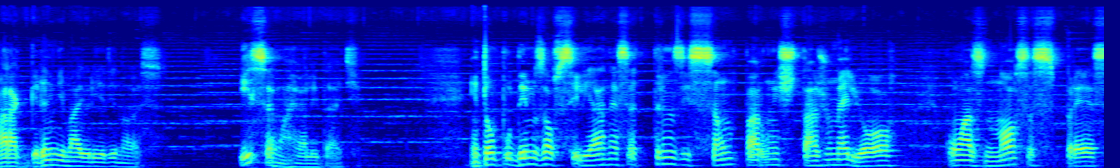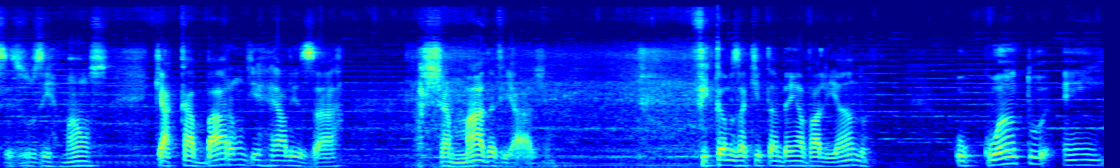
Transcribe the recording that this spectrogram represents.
para a grande maioria de nós. Isso é uma realidade. Então podemos auxiliar nessa transição para um estágio melhor com as nossas preces, os irmãos que acabaram de realizar a chamada viagem. Ficamos aqui também avaliando o quanto em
